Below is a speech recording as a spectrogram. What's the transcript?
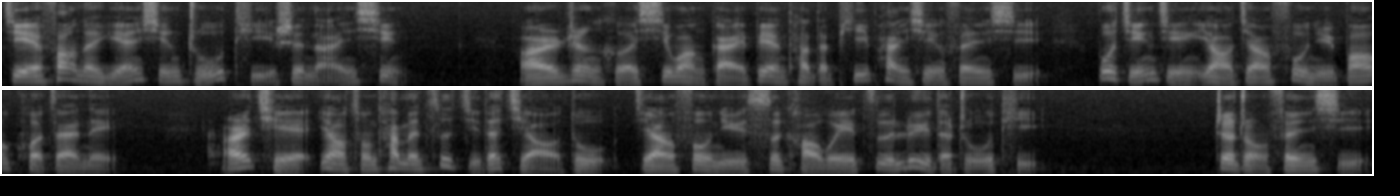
解放的原型主体是男性。而任何希望改变他的批判性分析，不仅仅要将妇女包括在内，而且要从他们自己的角度将妇女思考为自律的主体。这种分析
